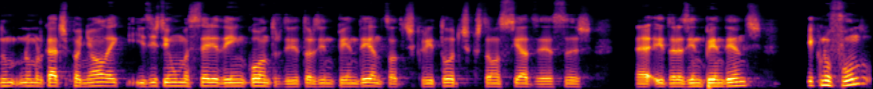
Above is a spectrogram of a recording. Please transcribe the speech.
no, mercado espanhol é que existem uma série de encontros de editores independentes ou de escritores que estão associados a essas eh, editoras independentes e que, no fundo,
